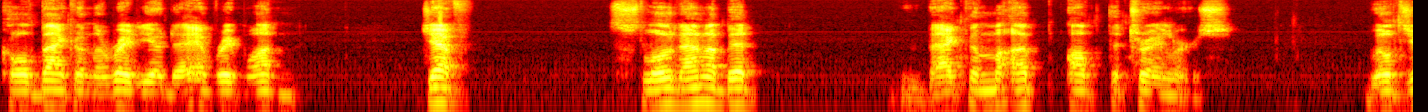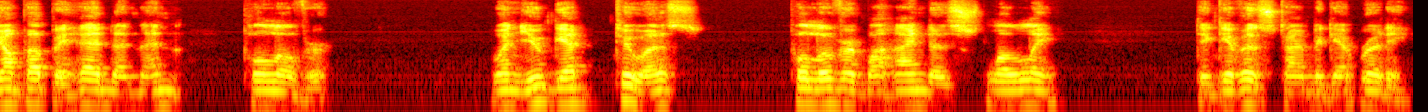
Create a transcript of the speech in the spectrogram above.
called back on the radio to everyone Jeff, slow down a bit, back them up off the trailers. We'll jump up ahead and then pull over. When you get to us, pull over behind us slowly to give us time to get ready.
